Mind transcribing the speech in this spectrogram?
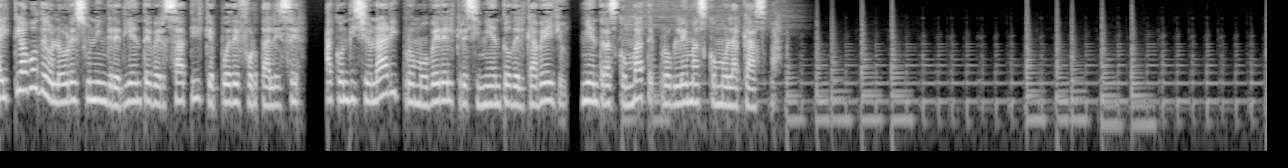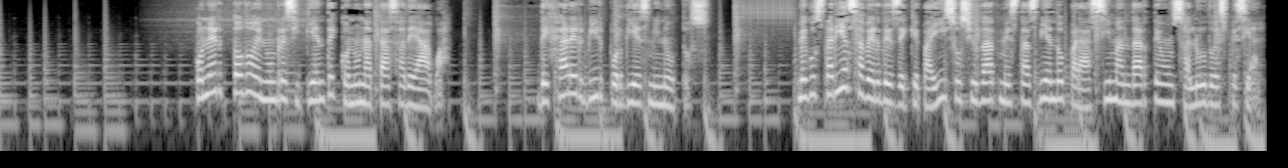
El clavo de olor es un ingrediente versátil que puede fortalecer, acondicionar y promover el crecimiento del cabello, mientras combate problemas como la caspa. Poner todo en un recipiente con una taza de agua. Dejar hervir por 10 minutos. Me gustaría saber desde qué país o ciudad me estás viendo para así mandarte un saludo especial.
